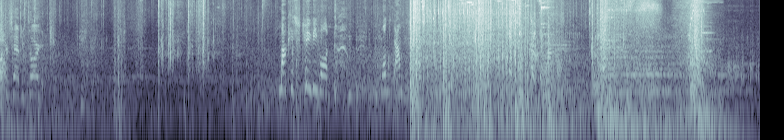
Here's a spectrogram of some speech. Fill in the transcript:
Fuckers have me targeted. Max is 2v1. One's down.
